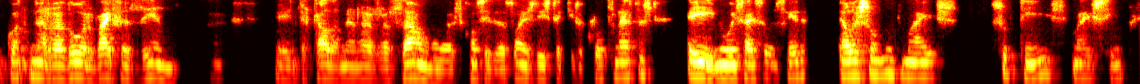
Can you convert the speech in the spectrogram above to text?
enquanto narrador vai fazendo, é? intercala na narração as considerações disto, aquilo, aquilo outro, nessas, aí no ensaio sobre a cegueira, elas são muito mais subtis, mais simples.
